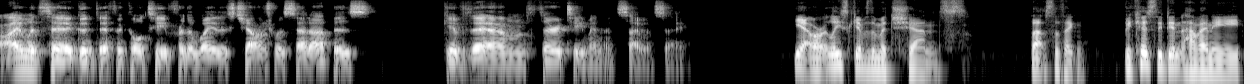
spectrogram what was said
I would say a good difficulty for the way this challenge was set up is give them 30 minutes, I would say. Yeah, or at least give them a chance. That's the thing. Because they didn't have any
